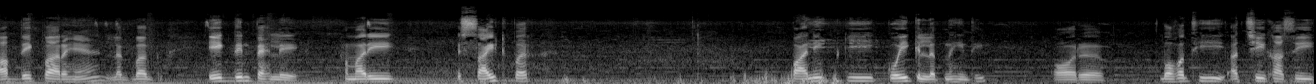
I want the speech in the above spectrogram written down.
आप देख पा रहे हैं, लगभग एक दिन पहले हमारी इस साइट पर पानी की कोई किल्लत नहीं थी और बहुत ही अच्छी खासी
